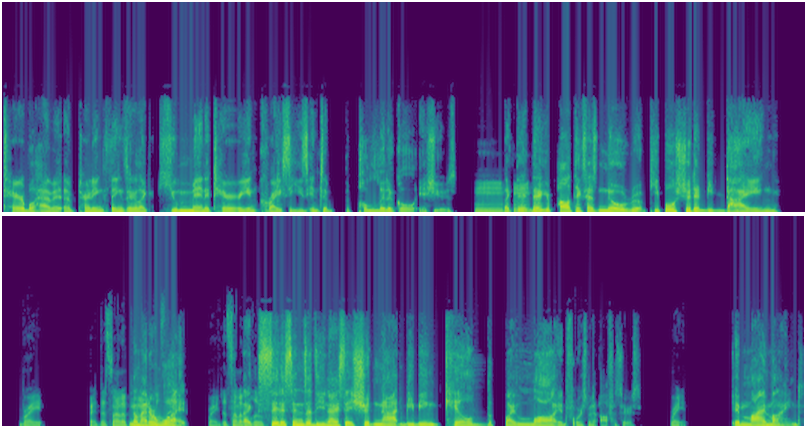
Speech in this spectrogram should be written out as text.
terrible habit of turning things that are like humanitarian crises into political issues. Like Mhm. they're, they're, your politics has no room. People shouldn't be dying right, right. That's not a no matter thing. what. Right, that's not a Like political. citizens of the United States should not be being killed by law enforcement officers. Right, In my mind,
